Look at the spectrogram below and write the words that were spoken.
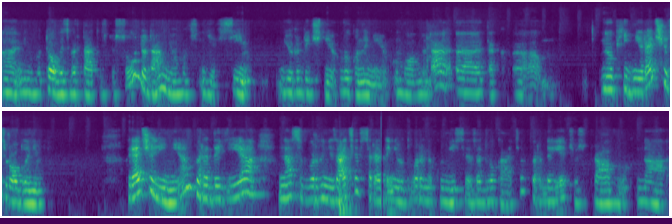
він готовий звертатись до суду, да, в нього є всі юридичні виконані умовно, да, е, так, е, необхідні речі зроблені. Гаряча лінія передає нас в організації всередині утворена комісія з адвокатів, передає цю справу на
